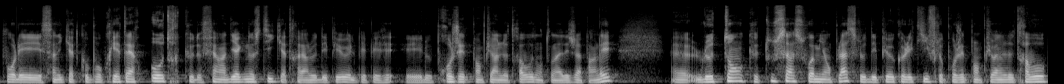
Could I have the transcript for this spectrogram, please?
pour les syndicats de copropriétaires autre que de faire un diagnostic à travers le DPE et le, et le projet de plan pluriel de travaux dont on a déjà parlé. Euh, le temps que tout ça soit mis en place, le DPE collectif, le projet de plan pluriel de travaux,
